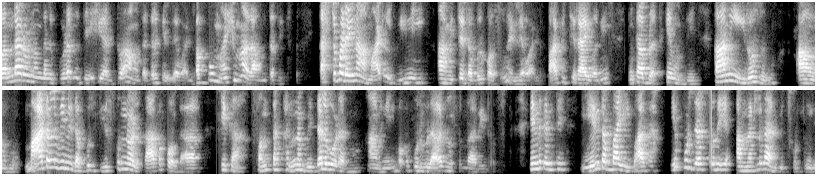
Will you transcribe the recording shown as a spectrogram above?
వంద రెండు వందలకు కూడా దేహి అంటూ ఆమె దగ్గరికి వెళ్ళేవాళ్ళు. డబ్బు మహిమ అలా ఉంటది. కష్టపడైన ఆ మాటలు విని ఆమె ఇచ్చే డబ్బుల కోసం వెళ్ళేవాళ్ళు. పాపిచ్చి రాయవని ఇంకా బ్రతికే ఉంది. కానీ ఈరోజు ఆ మాటలు విని డబ్బులు తీసుకున్నవాళ్ళు కాకపోగా ఇక సొంత కన్న బిడ్డలు కూడాను ఆమెని ఒక పురుగులాగా చూస్తున్నారు ఈరోజు ఎందుకంటే ఏంటబ్బా ఈ బాధ? ఎప్పుడు చేస్తుంది? అన్నట్లుగా అనిపించుకుంటుంది.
